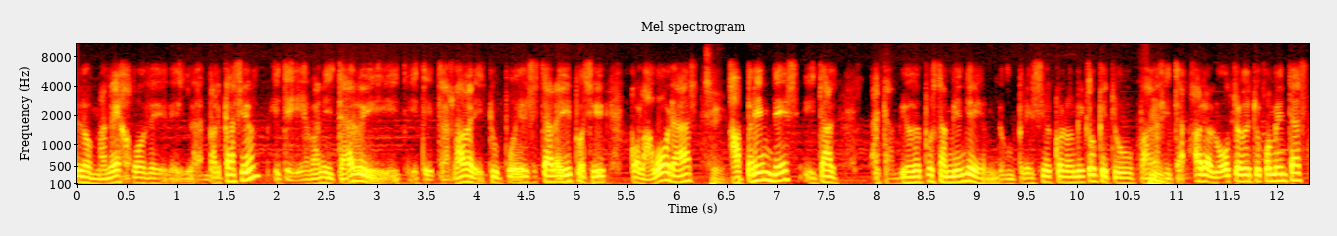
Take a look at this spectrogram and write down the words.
los manejos de, la embarcación y te llevan y tal, y, te trasladan. Y tú puedes estar ahí, pues sí, colaboras, aprendes y tal a cambio después también de, un precio económico que tú pagas hmm. y tal. Ahora, lo otro que tú comentas,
